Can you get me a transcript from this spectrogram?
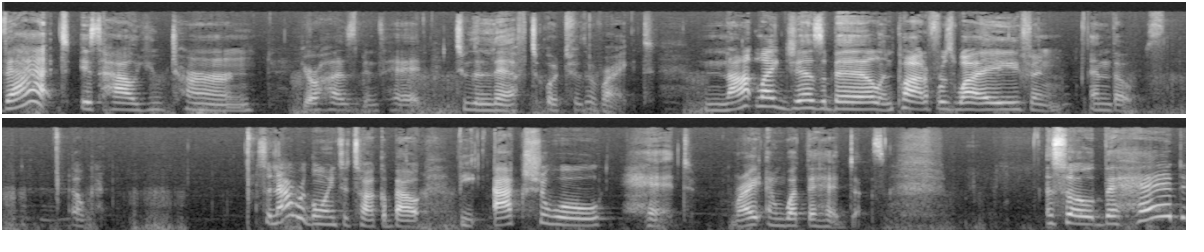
That is how you turn your husband's head to the left or to the right. Not like Jezebel and Potiphar's wife and, and those. Okay. So now we're going to talk about the actual head, right? And what the head does. So the head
